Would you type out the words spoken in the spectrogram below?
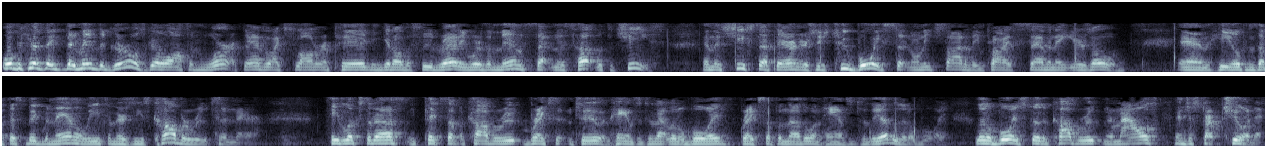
Well, because they they made the girls go off and work. They had to like slaughter a pig and get all the food ready. Where the men sat in this hut with the chief, and the chief sat there, and there's these two boys sitting on each side of him, probably seven, eight years old. And he opens up this big banana leaf, and there's these kava roots in there. He looks at us, he picks up a kava root, breaks it in two, and hands it to that little boy. Breaks up another one, hands it to the other little boy. Little boys throw the kava root in their mouths and just start chewing it.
